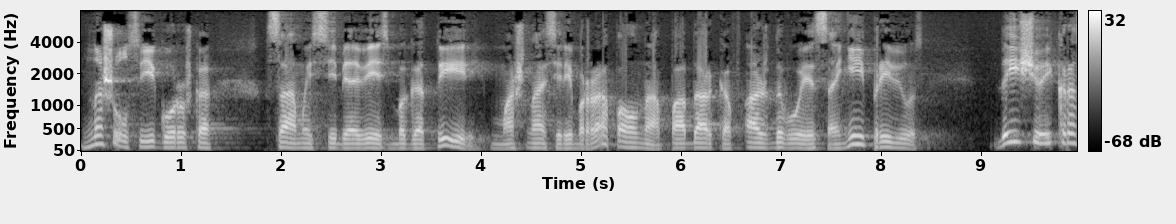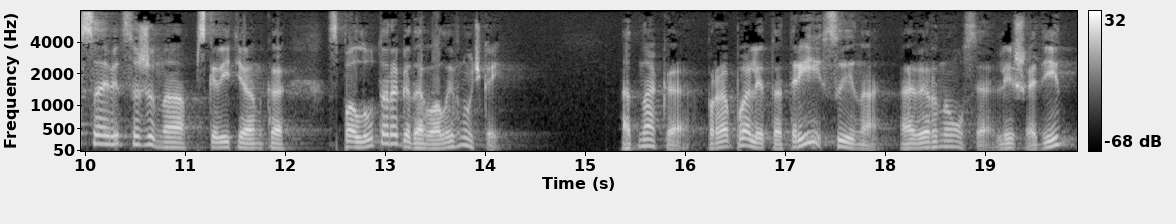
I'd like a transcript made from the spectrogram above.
Нашелся Егорушка, сам из себя весь богатырь, мошна серебра полна, подарков аж двое саней привез. Да еще и красавица-жена, псковитянка – с полуторагодовалой внучкой. Однако пропали-то три сына, а вернулся лишь один.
